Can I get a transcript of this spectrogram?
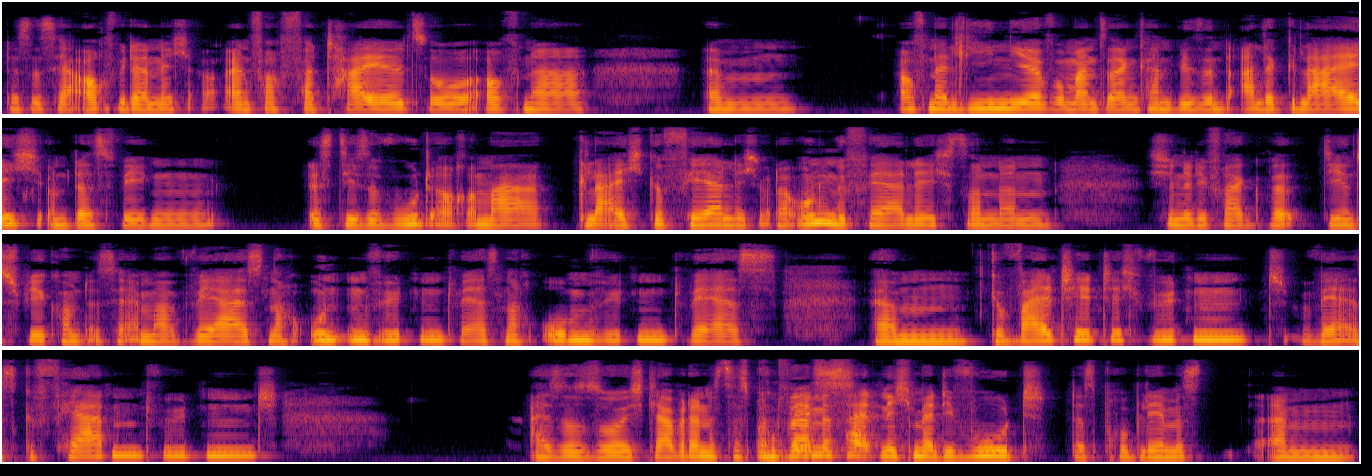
das ist ja auch wieder nicht einfach verteilt so auf einer, ähm, auf einer Linie, wo man sagen kann, wir sind alle gleich und deswegen ist diese Wut auch immer gleich gefährlich oder ungefährlich, sondern ich finde, die Frage, die ins Spiel kommt, ist ja immer, wer ist nach unten wütend, wer ist nach oben wütend, wer ist ähm, gewalttätig wütend, wer ist gefährdend wütend. Also so, ich glaube, dann ist das Problem was- ist halt nicht mehr die Wut. Das Problem ist, ähm,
